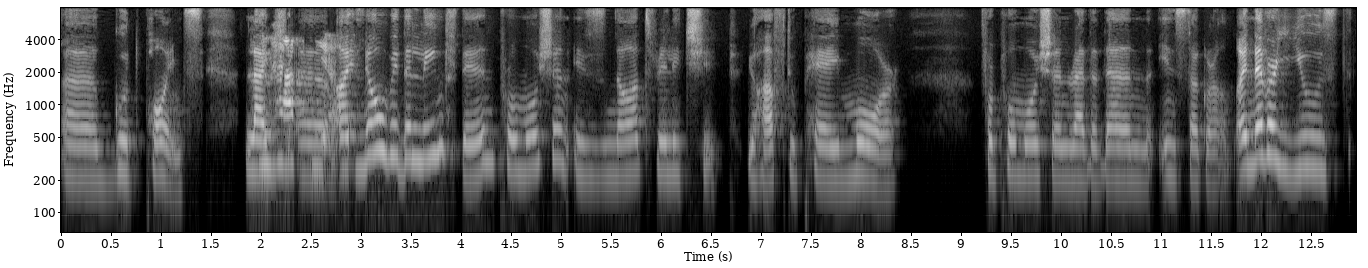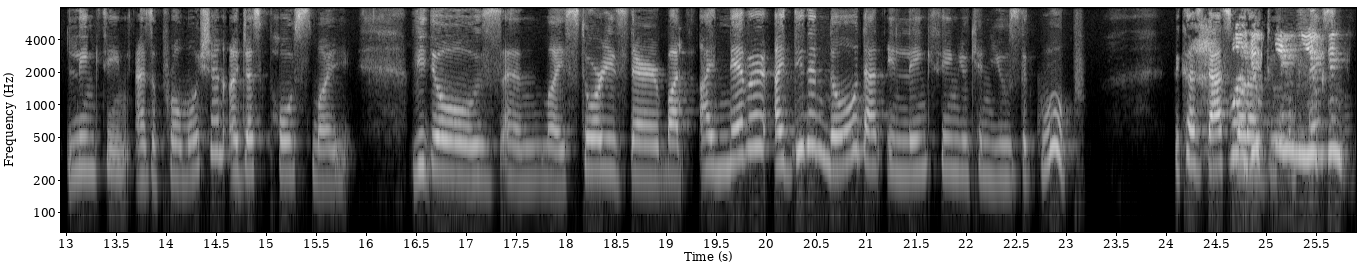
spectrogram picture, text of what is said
uh, good points. Like have, uh, yes. I know with the LinkedIn promotion is not really cheap. You have to pay more for promotion rather than Instagram. I never used LinkedIn as a promotion. I just post my videos and my stories there but i never i didn't know that in linkedin you can use the group because that's well, what i do can, you can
